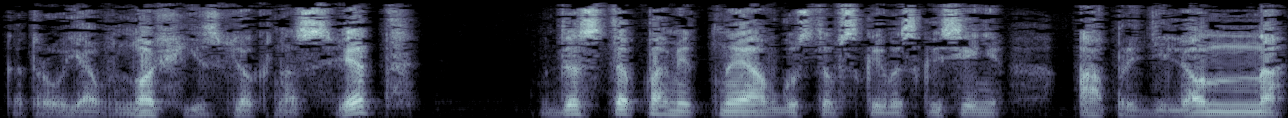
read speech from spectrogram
которого я вновь извлек на свет, в достопамятное августовское воскресенье определенно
